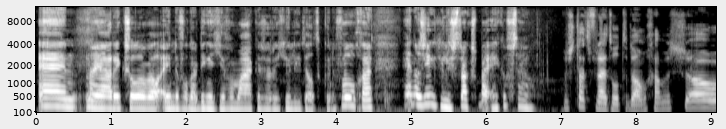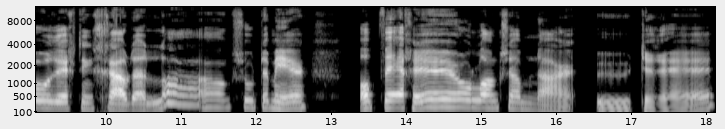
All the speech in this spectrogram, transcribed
En nou ja, ik zal er wel een of ander dingetje van maken, zodat jullie dat kunnen volgen. En dan zie ik jullie straks bij Ekelstijl. We starten vanuit Rotterdam, gaan we zo richting Gouden, langs Zoetermeer. Op weg heel langzaam naar Utrecht.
